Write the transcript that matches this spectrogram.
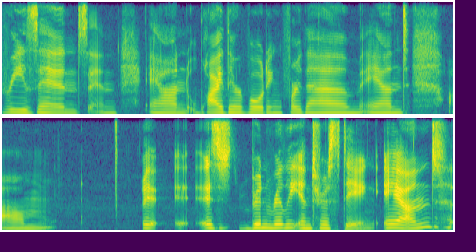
reasons and and why they're voting for them and um, it, it's been really interesting. And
